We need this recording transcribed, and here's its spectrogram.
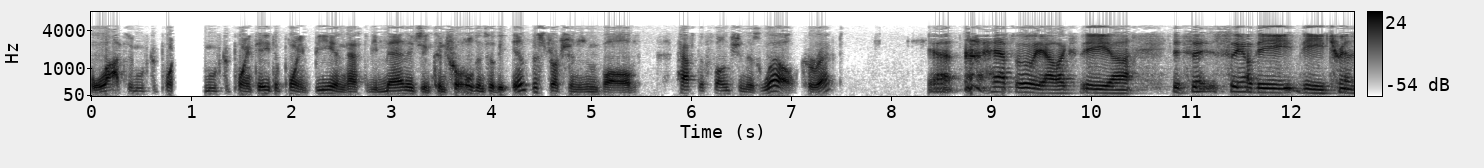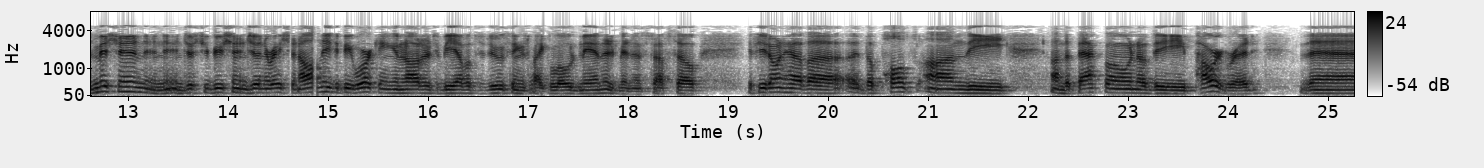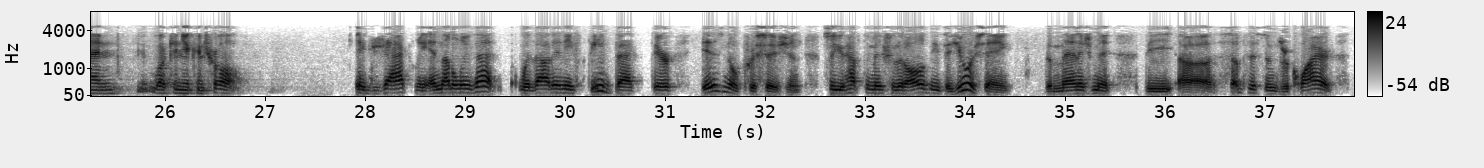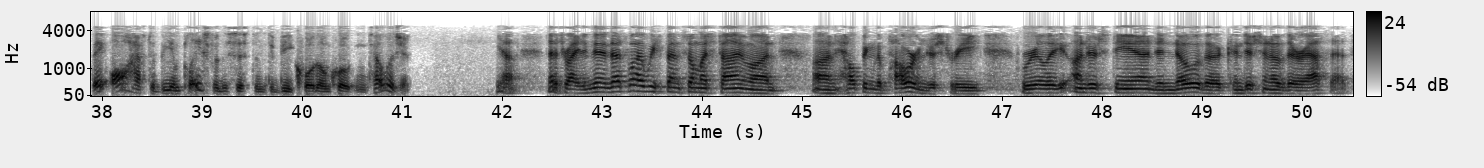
lots of move to point move to point A to point B and has to be managed and controlled. And so the infrastructure involved have to function as well. Correct? Yeah, absolutely, Alex. The uh, it's, it's you know the the transmission and, distribution and generation all need to be working in order to be able to do things like load management and stuff. So if you don't have a, a the pulse on the on the backbone of the power grid, then what can you control? Exactly. And not only that, without any feedback, there is no precision. So you have to make sure that all of these, as you were saying, the management, the uh, subsystems required, they all have to be in place for the system to be quote unquote intelligent. Yeah, that's right. And that's why we spend so much time on, on helping the power industry really understand and know the condition of their assets.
